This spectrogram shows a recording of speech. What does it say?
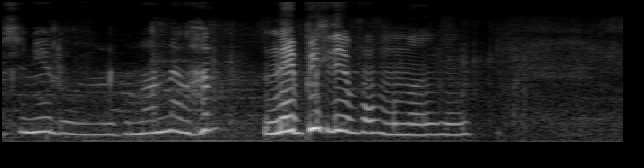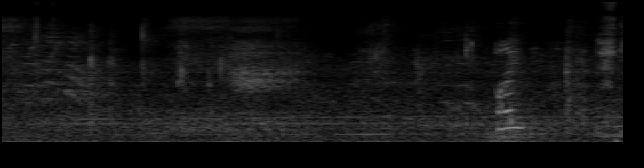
Siz niye doğuyor? Bunlar ne lan? Ne bileyim koyayım. Ay. Düştüm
